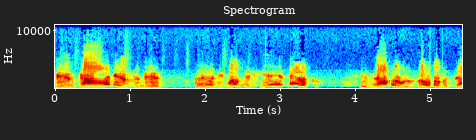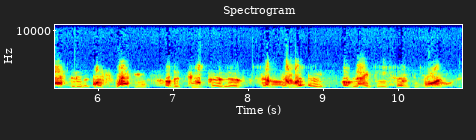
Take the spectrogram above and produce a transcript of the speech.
The entire incident that has erupted here at Attica is not a result of the dastardly bushwhacking of the two prisoners September 8th of 1971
